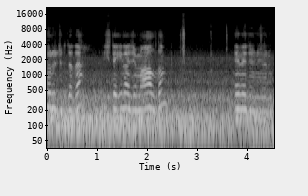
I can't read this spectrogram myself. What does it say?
Korucuk'ta da işte ilacımı aldım. Eve dönüyorum.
